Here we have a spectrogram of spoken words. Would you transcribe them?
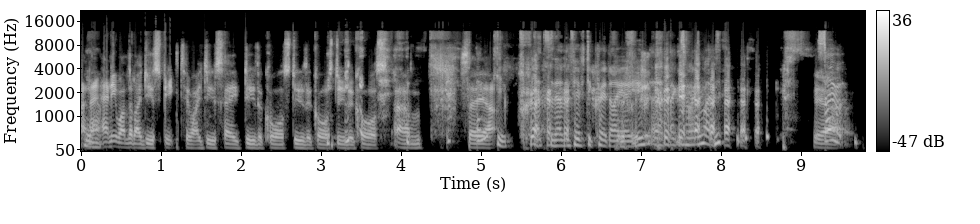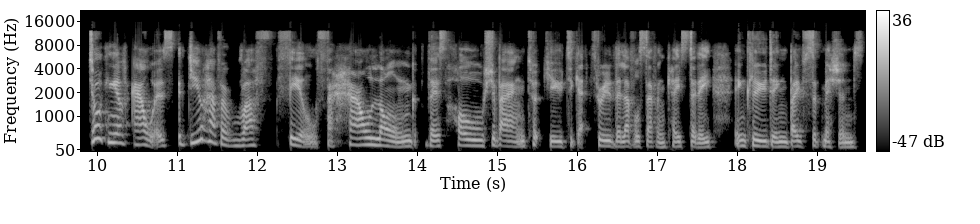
And yeah. anyone that I do speak to, I do say, do the course, do the course, do the course. Um, so Thank yeah, you. that's another fifty quid I owe you. Uh, thanks very much. yeah. So, talking of hours, do you have a rough feel for how long this whole shebang took you to get through the level seven case study, including both submissions?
